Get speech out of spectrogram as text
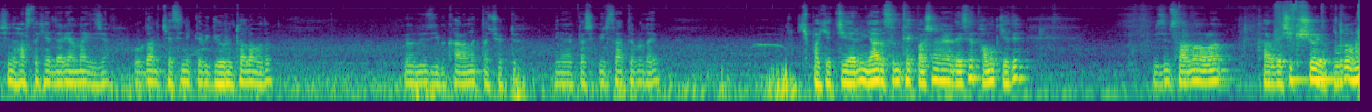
Şimdi hasta kediler yanına gideceğim. Buradan kesinlikle bir görüntü alamadım. Gördüğünüz gibi karanlık da çöktü. Yine yaklaşık bir saatte buradayım. İki paket ciğerin yarısını tek başına neredeyse pamuk yedi. Bizim sarman olan kardeşi kişi yok burada ona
